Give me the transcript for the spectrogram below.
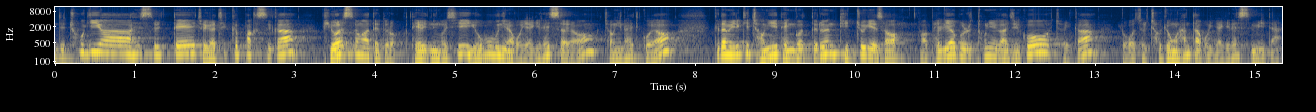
이제 초기화 했을 때 저희가 체크박스가 비활성화 되도록 되어 있는 것이 이 부분이라고 이야기를 했어요. 정의를 했고요. 그 다음에 이렇게 정의된 것들은 뒤쪽에서 어, 밸리어블을 통해 가지고 저희가 이것을 적용을 한다고 이야기를 했습니다.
